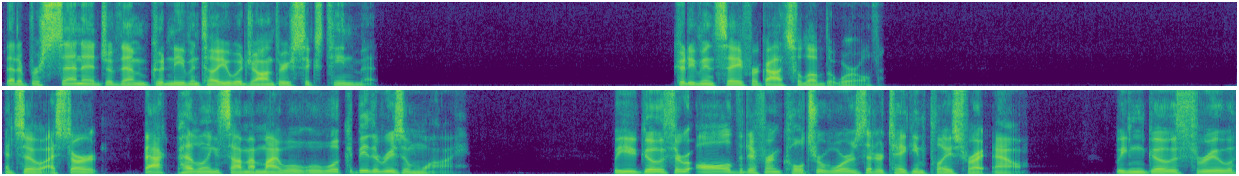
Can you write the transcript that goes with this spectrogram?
that a percentage of them couldn't even tell you what John 3:16 meant. Could even say for God to love the world. And so I start backpedaling inside my mind. Well, well, what could be the reason why? We could go through all the different culture wars that are taking place right now. We can go through,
